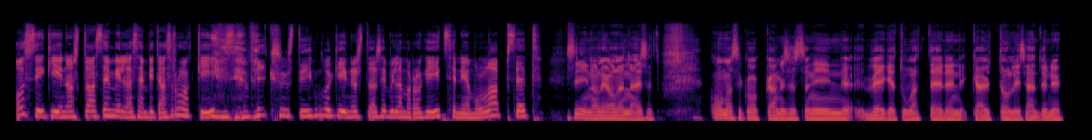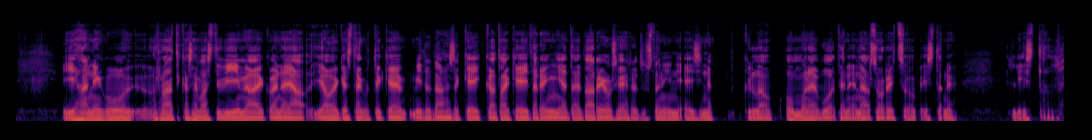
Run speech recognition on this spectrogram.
Ossi kiinnostaa se, millä sen pitäisi ruokkia ihmisiä fiksusti. Mua kiinnostaa se, millä mä ruokin itseni ja mun lapset. Siinä oli olennaiset. Omassa kokkaamisessa niin vegetuotteiden käyttö on lisääntynyt ihan niin kuin ratkaisevasti viime aikoina ja, ja oikeastaan kun tekee mitä tahansa keikkaa tai cateringia tai tarjousehdotusta, niin ei sinne kyllä ole monen vuoteen enää soritsoa pistänyt listalle.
